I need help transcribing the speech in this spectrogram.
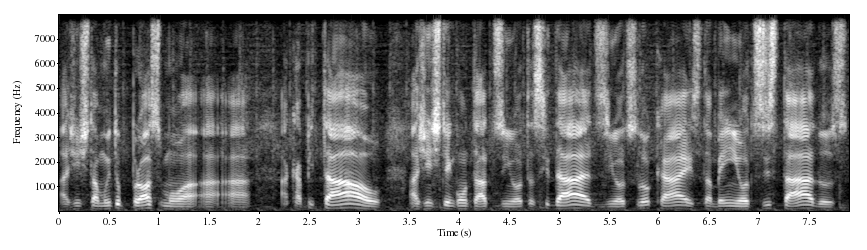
a gente está muito próximo a, a a capital, a gente tem contatos em outras cidades, em outros locais, também em outros estados,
